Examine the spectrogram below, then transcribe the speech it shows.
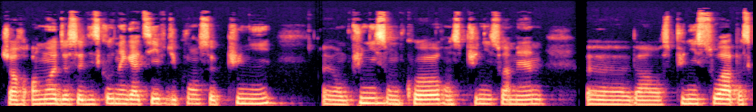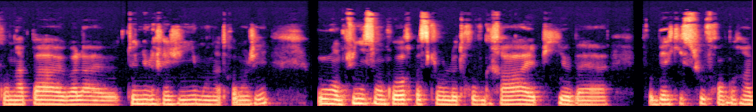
Genre en mode de ce discours négatif, du coup on se punit, on punit son corps, on se punit soi-même, bah, on se punit soit parce qu'on n'a pas voilà, tenu le régime, on a trop mangé, ou on punit son corps parce qu'on le trouve gras et puis il bah, faut bien qu'il souffre encore un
